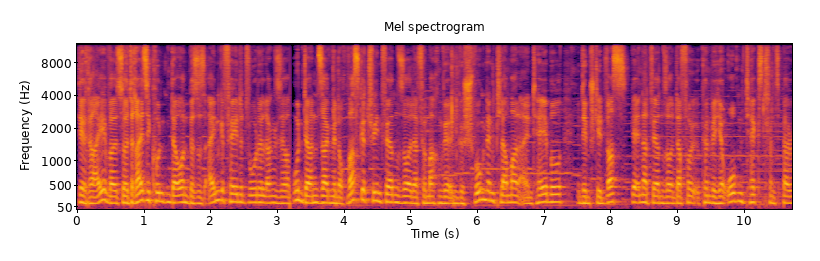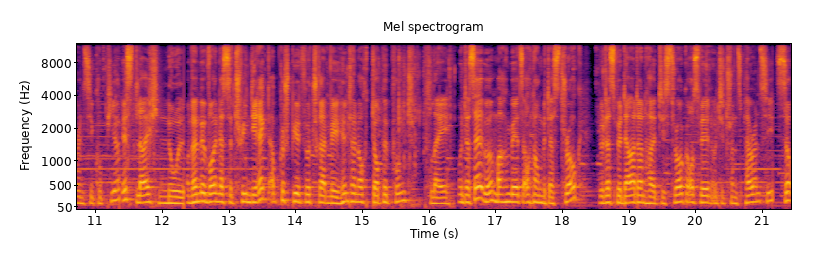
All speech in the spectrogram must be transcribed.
3, weil es soll drei Sekunden dauern, bis es eingefadet wurde langsam. Und dann sagen wir noch, was getraint werden soll. Dafür machen wir in geschwungenen Klammern ein Table, in dem steht, was geändert werden soll. Und dafür können wir hier oben Text Transparency kopieren. Ist gleich 0. Und wenn wir wollen, dass der Train direkt abgespielt wird, schreiben wir hier hinter noch Doppelpunkt Play. Und dasselbe machen wir jetzt auch noch mit der Stroke. Nur, dass wir da dann halt die Stroke auswählen und die Transparency. So,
